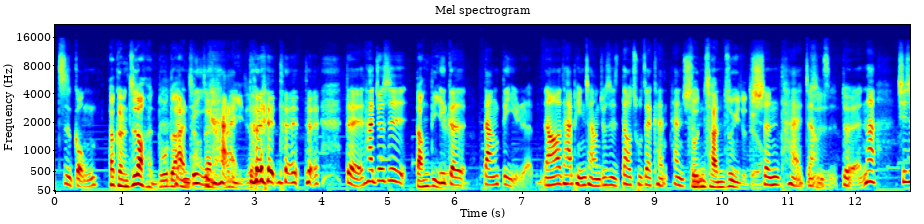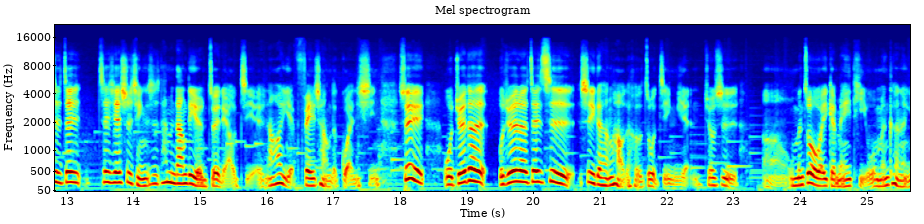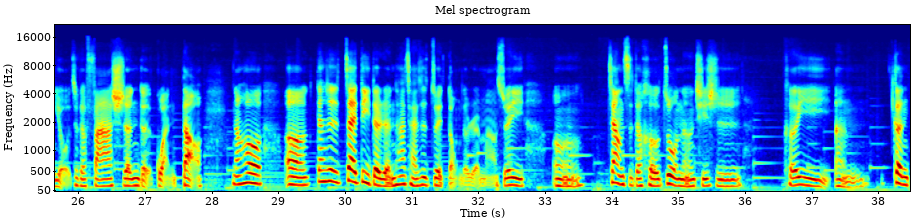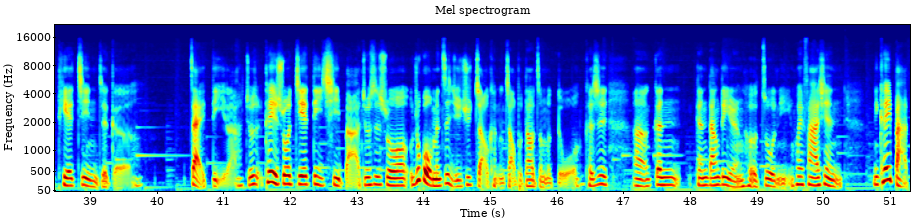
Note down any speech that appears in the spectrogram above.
志工他可能知道很多的案场在哪里，对对对对，他就是当地一个。当地人，然后他平常就是到处在看看生生生态这样子。对，那其实这这些事情是他们当地人最了解，然后也非常的关心，所以我觉得，我觉得这次是一个很好的合作经验，就是。嗯，我们作为一个媒体，我们可能有这个发声的管道，然后呃，但是在地的人他才是最懂的人嘛，所以嗯，这样子的合作呢，其实可以嗯更贴近这个在地啦，就是可以说接地气吧。就是说，如果我们自己去找，可能找不到这么多，可是嗯、跟跟当地人合作，你会发现你可以把。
